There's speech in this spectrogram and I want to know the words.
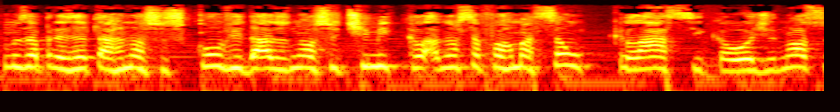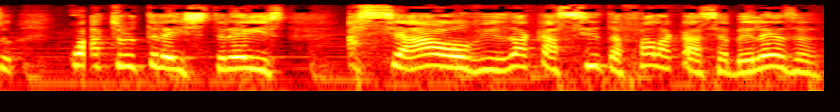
Vamos apresentar nossos convidados, nosso time, nossa formação clássica hoje, nosso 4-3-3. Cássia Alves, a Cassita. Fala, Cássia, beleza?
